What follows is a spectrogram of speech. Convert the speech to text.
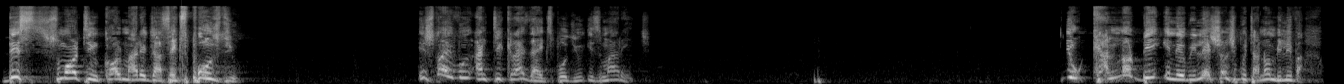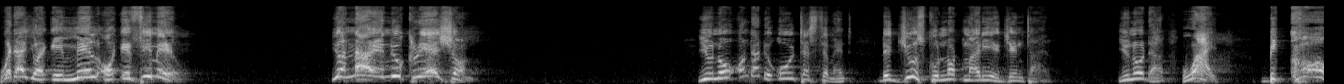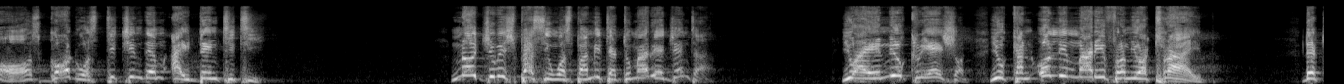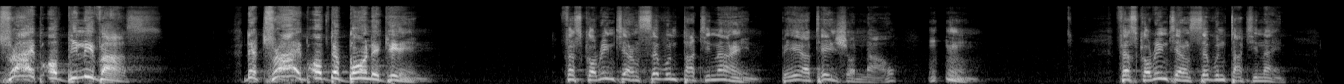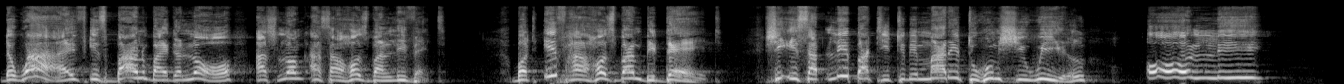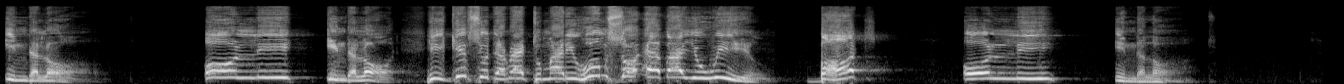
This small thing called marriage has exposed you. It's not even Antichrist that exposed you, it's marriage. You cannot be in a relationship with an unbeliever, whether you are a male or a female. You are now a new creation. You know, under the Old Testament, the Jews could not marry a Gentile. You know that? Why? Because God was teaching them identity. No Jewish person was permitted to marry a Gentile. You are a new creation. You can only marry from your tribe. The tribe of believers. The tribe of the born again. First Corinthians 7:39. Pay attention now. First Corinthians 7:39. The wife is bound by the law as long as her husband liveth. But if her husband be dead, she is at liberty to be married to whom she will, only in the Lord. Only in the Lord. He gives you the right to marry whomsoever you will, but only in the Lord.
